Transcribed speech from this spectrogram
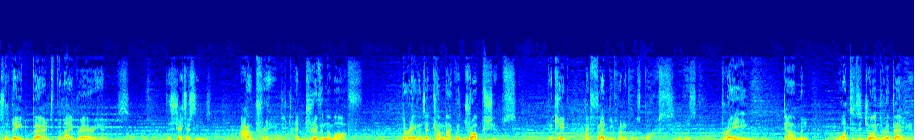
so they'd burnt the librarians. The citizens, outraged, had driven them off. The Ravens had come back with dropships. The kid had fled with one of those books. He was brave and dumb and wanted to join the rebellion.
